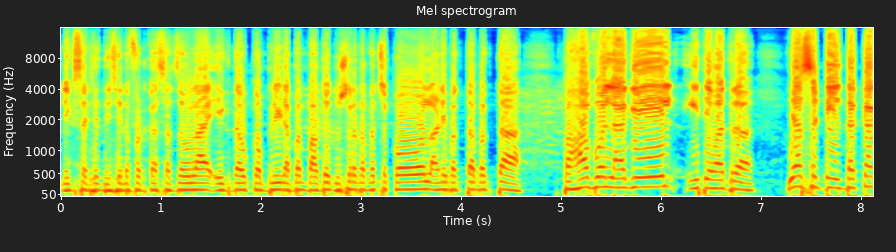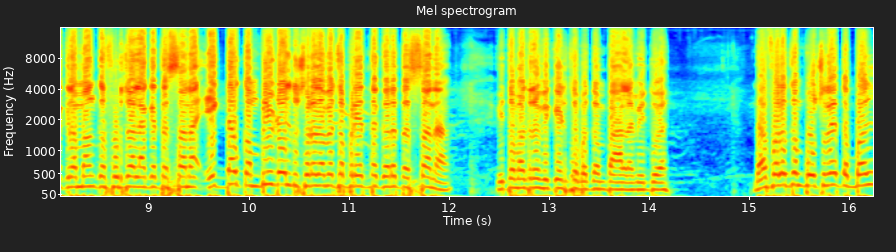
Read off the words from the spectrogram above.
लेग साईडच्या दिशेने फटका सजवला. एक धाव कंप्लीट आपण पाहतोय. दुसऱ्या धावाचा कॉल आणि बघता बघता पहावं लागेल. इथे मात्र यासाठी धक्का क्रमांक पुढचा लागत असताना एक धाव कंप्लीट होईल दुसऱ्या धावाचा प्रयत्न करत असताना. इथं मात्र विकेटचं बदम पाहायला मिळतोय. धावफलकम पोहोचलाय तब्बल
